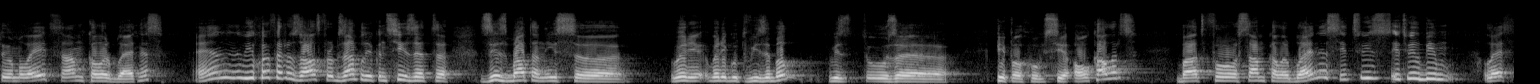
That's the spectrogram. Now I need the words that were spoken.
to emulate some color blindness And we have a result. For example, you can see that uh, this button is uh, very, very good visible with, to the people who see all colors. But for some color blindness, it, is, it will be less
